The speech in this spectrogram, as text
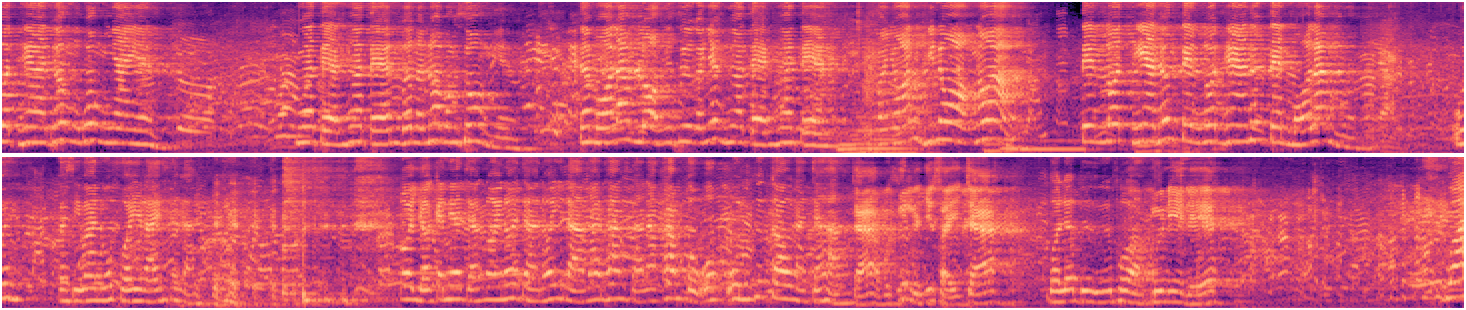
รถแห่เทิงวงใหญ่อะ เหงื่อแตกเหงื่อแตนเบิดแล้วเนาะบางส่งเนี่ยแต่หมอลำร้องซื่อๆก็ยังเหงื่อแตกเหงื่อแตนก็ย้อนพี่น้องเนาะเต้นรถแห่เทิงเต้นรถแห่เทิงเต้นหมอลำอุ้ยก็สิว่าหนูฝอยหลายซะล่ะก็หยอกกันเนี่ยจังน้อยเนาะจ้าน้อยอีหลามาทางสารคามก็อบอุ่นคือเก่าน่ะจ้าจ้ามันขึ้นเลยนิสัยจ้าบ่ละบือพวกมือนี่เด้ว่า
